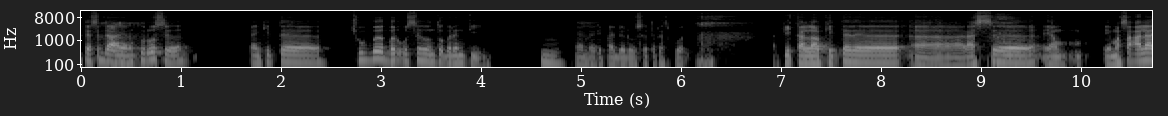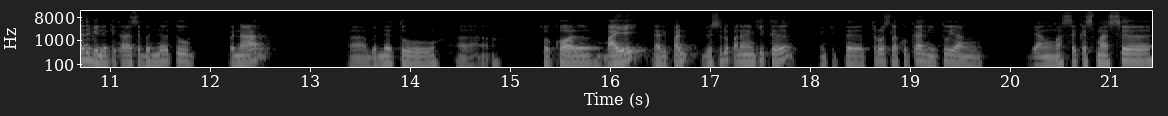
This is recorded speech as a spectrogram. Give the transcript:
kita sedar yang tu dosa dan kita cuba berusaha untuk berhenti Hmm. ya, daripada dosa tersebut. Tapi kalau kita uh, rasa yang eh, masalah je bila kita rasa benda tu benar, uh, benda tu uh, so called baik dari, pan, dari sudut pandangan kita yang kita terus lakukan itu yang yang masa ke semasa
